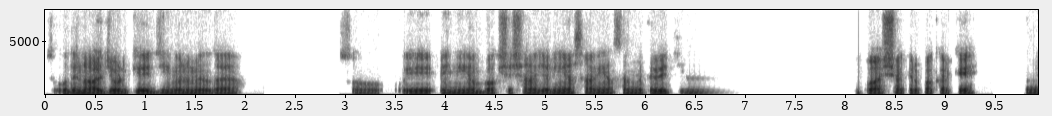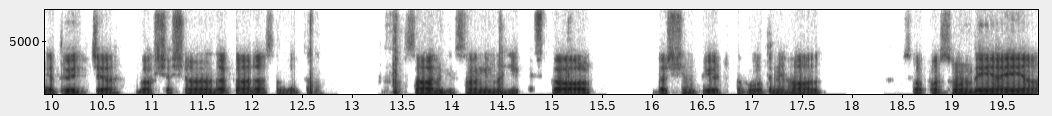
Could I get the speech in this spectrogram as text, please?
ਸੋ ਉਹਦੇ ਨਾਲ ਜੁੜ ਕੇ ਜੀਵਨ ਮਿਲਦਾ ਹੈ ਸੋ ਇਹ ਇੰਨੀਆਂ ਬਖਸ਼ਿਸ਼ਾਂ ਜਿਹੜੀਆਂ ਸਾਰੀਆਂ ਸੰਗਤ ਵਿੱਚ ਪਾਸ਼ਾ ਕਿਰਪਾ ਕਰਕੇ ਸੰਗਤ ਵਿੱਚ ਬਖਸ਼ਿਸ਼ਾਂ ਦਾ ਘਰ ਆ, ਸੰਗਤ ਦਾ ਸਾਧ ਸੰਗ ਨਹੀਂ ਕਸ਼ਕਾਲ ਦਰਸ਼ਨ ਭੇਟ ਹੋਤ ਨਿਹਾਲ। ਸੋ ਆਪਾਂ ਸੁਣਦੇ ਆਏ ਆ,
